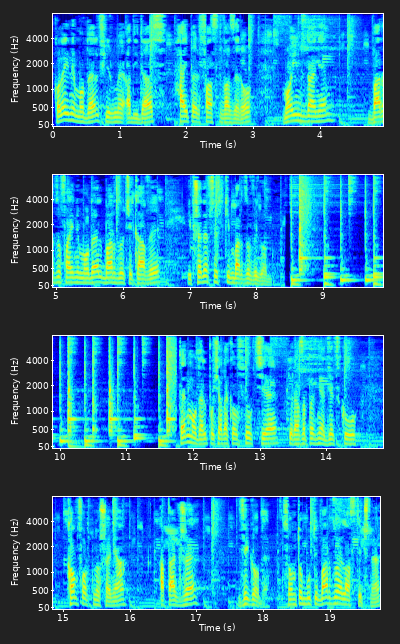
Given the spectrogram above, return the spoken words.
Kolejny model firmy Adidas Hyperfast 2.0. Moim zdaniem bardzo fajny model, bardzo ciekawy i przede wszystkim bardzo wygodny. Ten model posiada konstrukcję, która zapewnia dziecku komfort noszenia, a także wygodę. Są to buty bardzo elastyczne,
